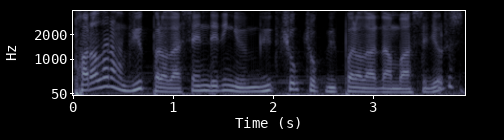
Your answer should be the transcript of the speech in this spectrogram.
paralar ama büyük paralar. Senin dediğin gibi büyük çok çok büyük paralardan bahsediyoruz.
